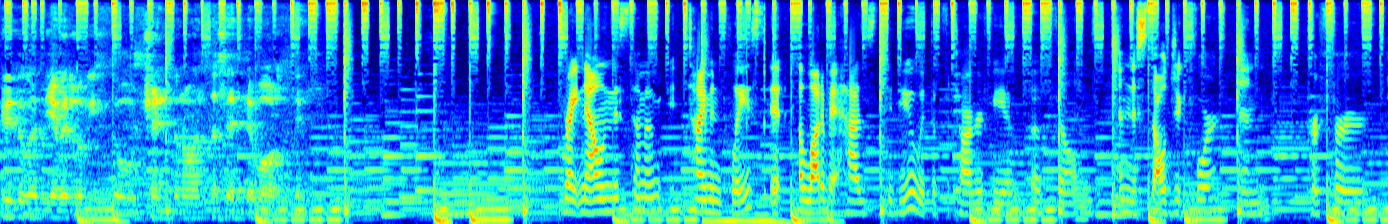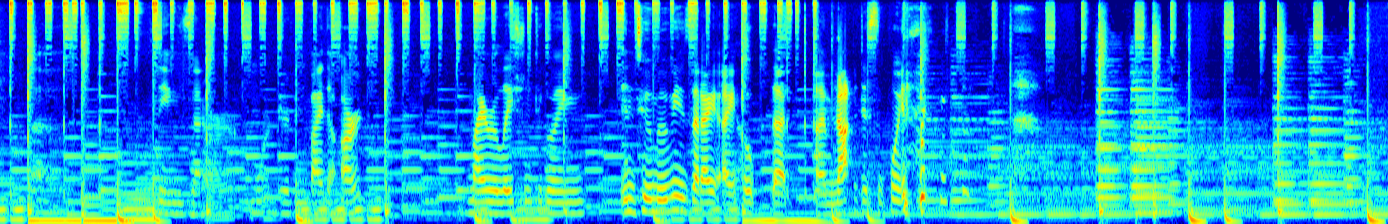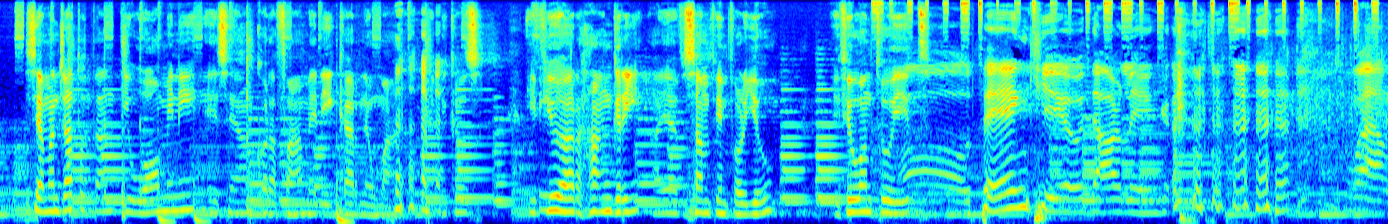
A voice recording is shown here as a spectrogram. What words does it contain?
Credo di averlo visto 197 volte. Right now in this time, time and place, it, a lot of it has to do with the photography of, of films. I'm nostalgic for and prefer uh, things that are more driven by the art. My relation to going into a movie is that I, I hope that I'm not disappointed. si è mangiato tanti uomini e si ha ancora fame di carne umana. Because if you are hungry, I have something for you. If you want to eat. Oh, thank you, darling. wow.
